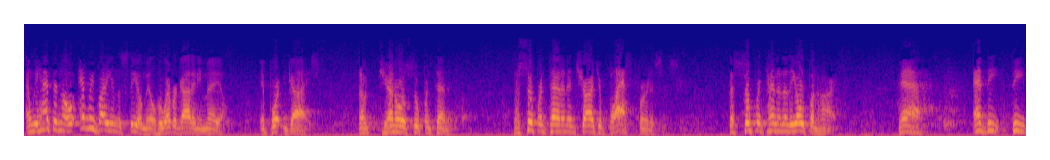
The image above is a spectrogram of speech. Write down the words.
And we had to know everybody in the steel mill, whoever got any mail. Important guys. The general superintendent. The superintendent in charge of blast furnaces. The superintendent of the open heart. Yeah. And the, the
